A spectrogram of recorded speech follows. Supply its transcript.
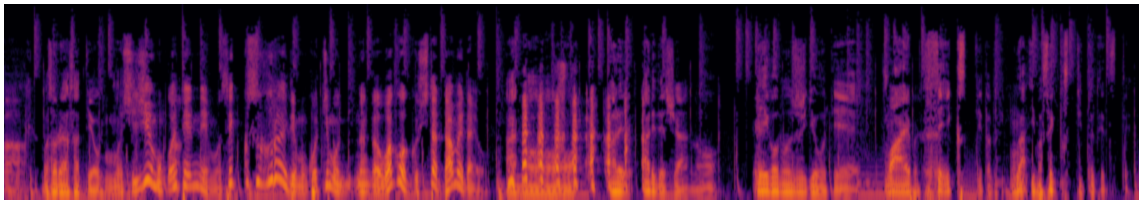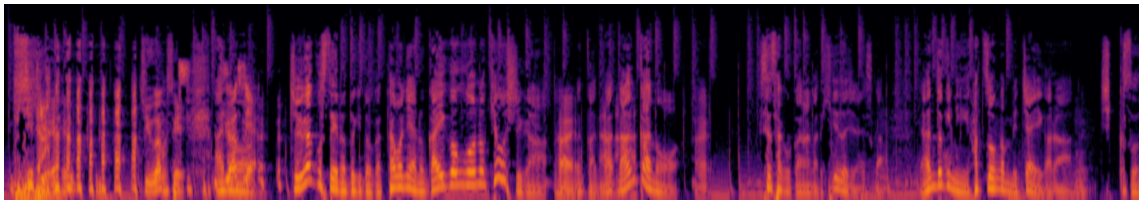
あまあそれはさておき。もう40も超えてんねん。もうセックスぐらいでもうこっちもなんかワクワクしたらダメだよ。あのー、あれ、あれでしょ、あの、英語の授業で、five, six って言った時に、うわ、今セックスって言ったで、つって。中学生。中学生中学生の時とか、たまにあの、外国語の教師が、はいなんか、な、なんかのはい。施策かなんかで来てたじゃないですか。あの時に発音がめっちゃええから、うんシックスを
